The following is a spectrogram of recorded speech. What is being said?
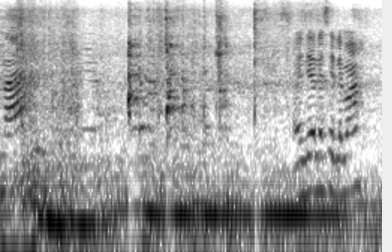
Ma? Andiyan na sila, Ma?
